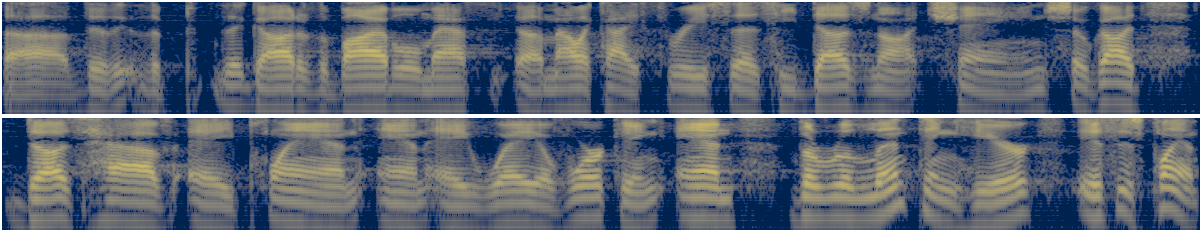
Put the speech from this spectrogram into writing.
Uh, the, the, the, God of the Bible, Matthew, uh, Malachi 3 says he does not change. So God does have a plan and a way of working. And the relenting here is his plan.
